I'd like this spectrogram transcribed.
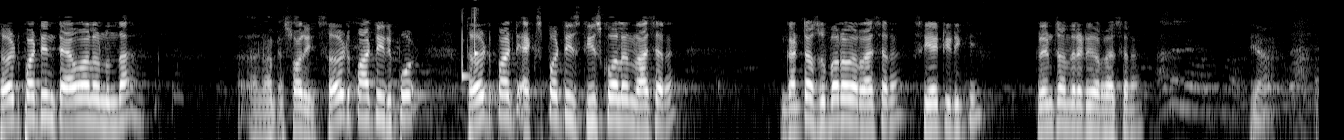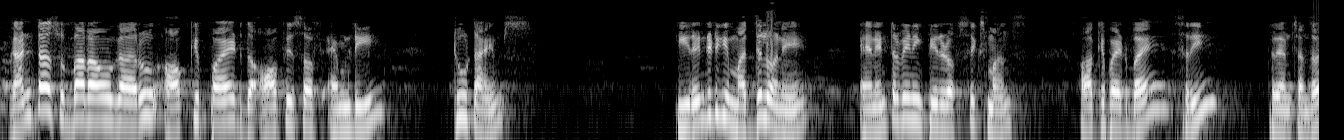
third పార్టీని తేవాలని ఉందా sorry third party report third party expertise తీసుకోవాలని రాశారా? గంటా సుబ్బారావు గారు రాశారా? సిఐటిడికి ప్రేమచంద్ర రెడ్డి గారు రాశారా? Yeah Ganta Subbarao garu occupied the office of MD two times ఈ రెండింటికి మధ్యలోనే an intervening period of six months occupied by Shri Premachandra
